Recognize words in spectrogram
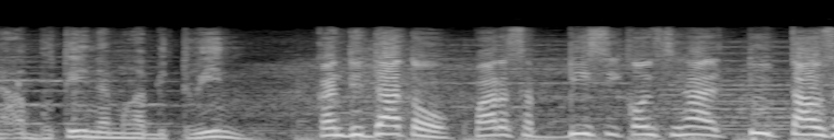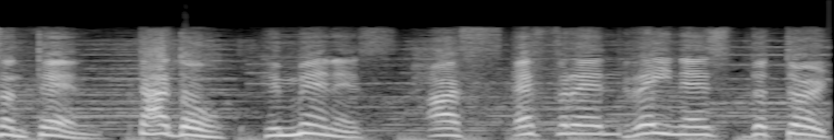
Naabuti ng mga bituin. Kandidato para sa BC Konsihal 2010, Tado Jimenez as Efren Reynes III,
